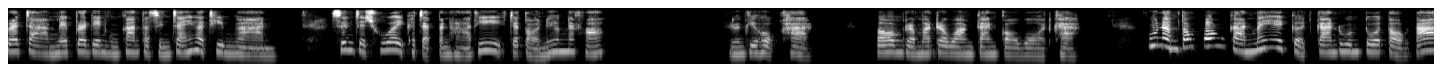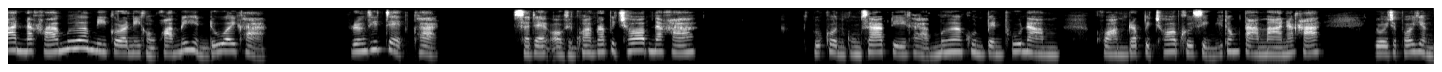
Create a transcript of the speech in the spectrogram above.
กระจ่างในประเด็นของการตัดสินใจให้กับทีมงาน ซึ่งจะช่วยขจัดปัญหาที่จะต่อเนื่องนะคะ เรื่องที่หกค่ะ ต้องระมัดระวังการก่อวอร์ดค่ะ ผู้นำต้องป้องกันไม่ให้เกิดการรวมตัวต่อต้านนะคะ เมื่อมีกรณีของความไม่เห็นด้วยค่ะ เรื่องที่เจ็ดค่ะ แสดงออกถึงความรับผิดชอบนะคะ ทุกคนคงทราบดีค่ะ เมื่อคุณเป็นผู้นำความรับผิดชอบคือสิ่งที่ต้องตามมานะคะ โดยเฉพาะอย่าง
